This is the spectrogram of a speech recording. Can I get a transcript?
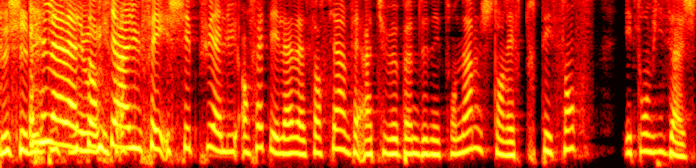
de chez les et là, la sorcière, elle lui fait, je sais plus, elle lui, en fait, et là, la sorcière, elle me fait, ah, tu veux pas me donner ton âme, je t'enlève tous tes sens et ton visage.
